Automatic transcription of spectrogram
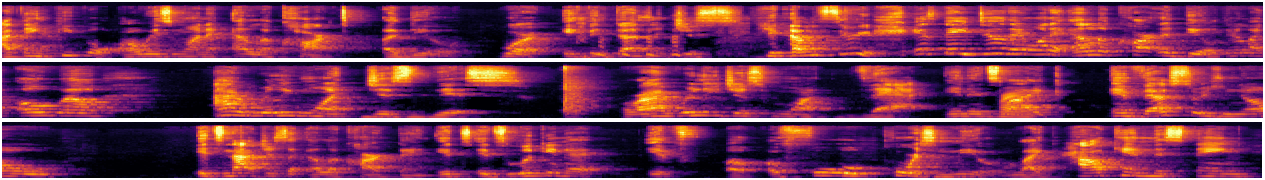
I think people always want to a la carte a deal where if it doesn't just, yeah, I'm serious. If they do, they want to a la carte a deal. They're like, oh, well, I really want just this, or I really just want that. And it's right. like investors know it's not just an a la carte thing. It's it's looking at if a, a full course meal. Like, how can this thing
